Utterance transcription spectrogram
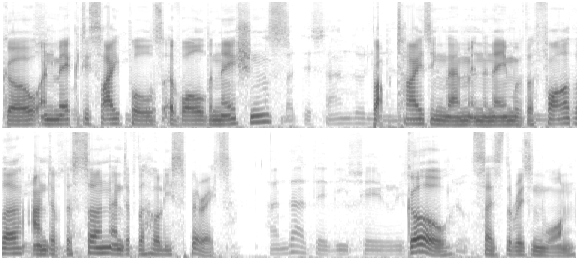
Go and make disciples of all the nations, baptizing them in the name of the Father, and of the Son, and of the Holy Spirit. Go, says the Risen One,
